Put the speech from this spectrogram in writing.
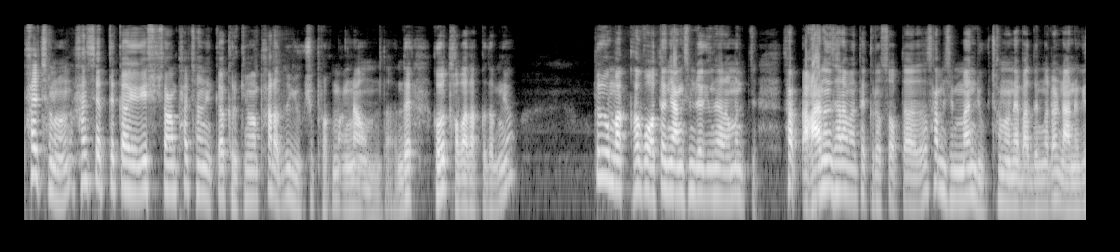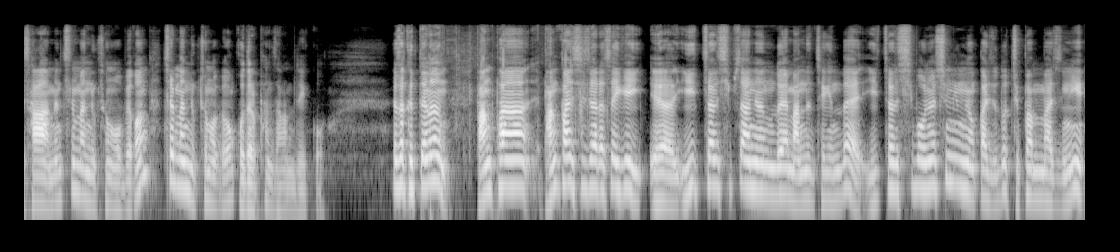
8천 원, 한 세트 가격이 14만 8천 원이니까 그렇게만 팔아도 60%가 막 나옵니다. 근데 그거 더 받았거든요. 그리고 막 하고 어떤 양심적인 사람은 사- 아는 사람한테 그럴 수 없다 해서 30만 6천 원에 받은 거를 나누기 4하면 7만 6천 5백 원, 7만 6천 5백 원 그대로 판 사람도 있고. 그래서 그때는 방판 방판 시절에서 이게 2014년도에 만든 책인데 2015년 16년까지도 직판 마진이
